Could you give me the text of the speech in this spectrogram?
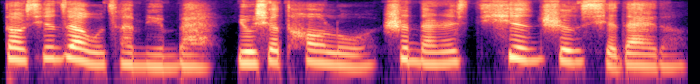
到现在我才明白，有些套路是男人天生携带的。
